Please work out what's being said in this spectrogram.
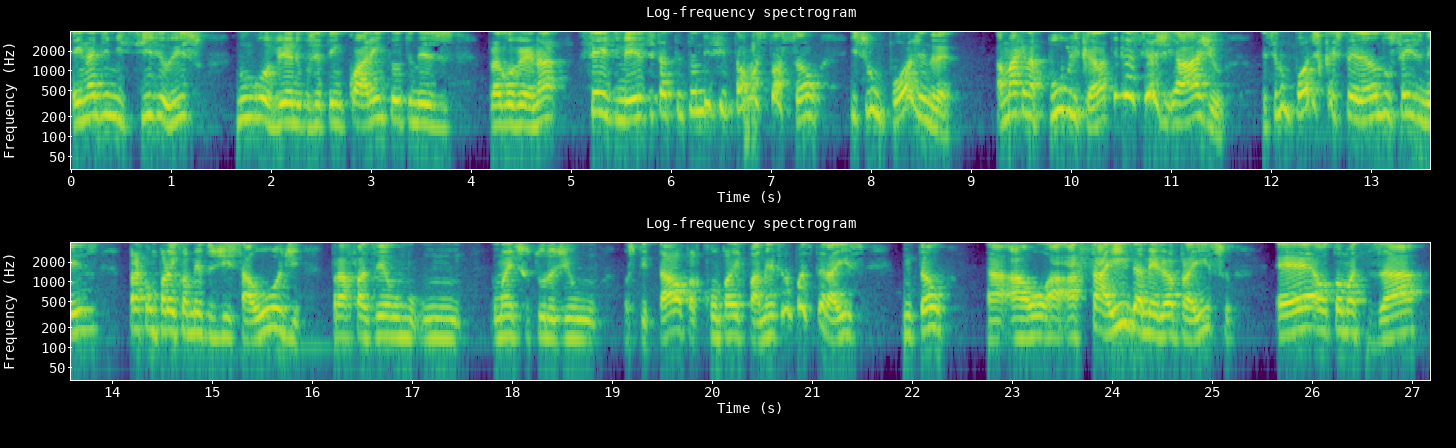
É inadmissível isso num governo que você tem 48 meses para governar, seis meses está tentando licitar uma situação. Isso não pode, André. A máquina pública ela tem que ser ágil. Você não pode ficar esperando seis meses para comprar equipamentos de saúde, para fazer um, um, uma estrutura de um hospital, para comprar equipamentos. Você não pode esperar isso. Então, a, a, a saída melhor para isso é automatizar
